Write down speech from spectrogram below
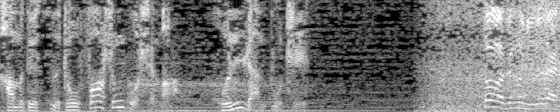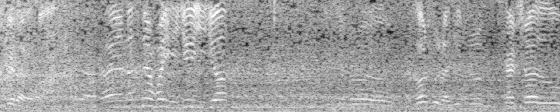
他们对四周发生过什么浑然不知。到了之后你就在睡了是吧？对呀，哎，那那会儿已经已经就是瞌睡了，就是开车都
